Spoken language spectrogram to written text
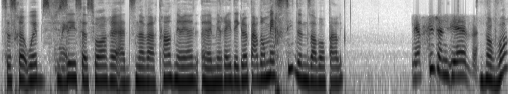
Ce sera web diffusé ce soir à 19h30. Mireille, Mireille Desglun, pardon. Merci de nous avoir parlé. Merci Geneviève. Au revoir.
